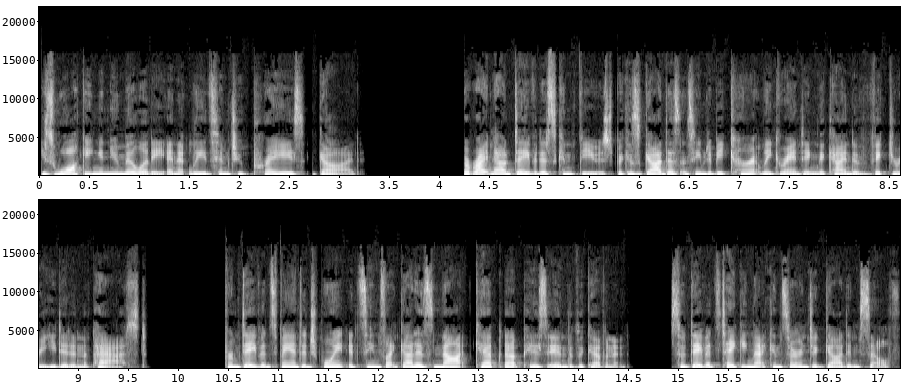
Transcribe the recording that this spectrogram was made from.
He's walking in humility, and it leads him to praise God. But right now, David is confused because God doesn't seem to be currently granting the kind of victory he did in the past. From David's vantage point, it seems like God has not kept up his end of the covenant. So David's taking that concern to God himself.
